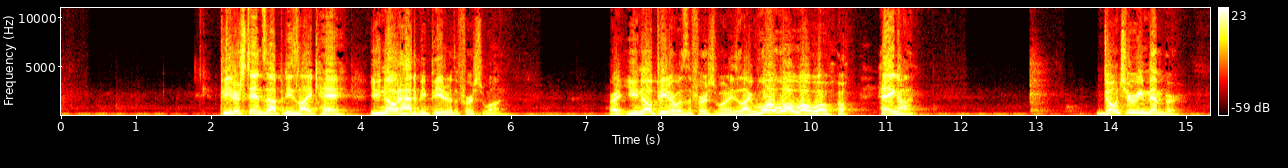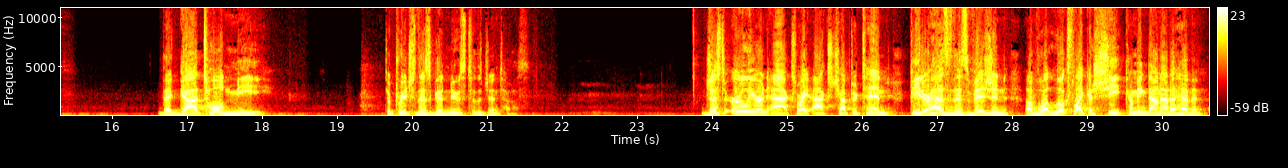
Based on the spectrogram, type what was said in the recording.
Peter stands up and he's like, Hey, you know it had to be Peter, the first one. Right? You know Peter was the first one. He's like, Whoa, whoa, whoa, whoa, whoa. Hang on. Don't you remember that God told me to preach this good news to the Gentiles? Just earlier in Acts, right? Acts chapter 10, Peter has this vision of what looks like a sheet coming down out of heaven.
